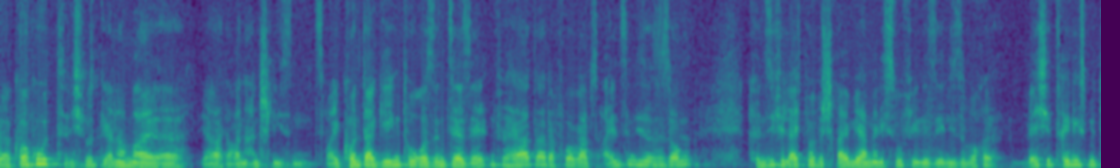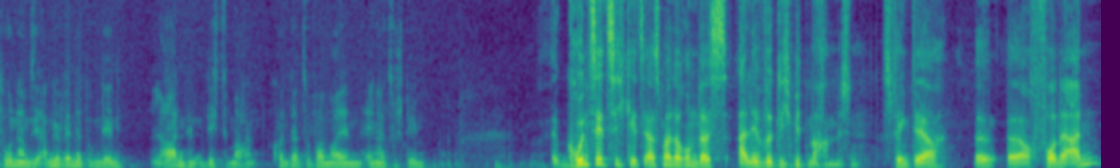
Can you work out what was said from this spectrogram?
Herr Korkut, ich würde gerne noch mal äh, ja, daran anschließen. Zwei Kontergegentore sind sehr selten für Hertha. Davor gab es eins in dieser Saison. Können Sie vielleicht mal beschreiben, wir haben ja nicht so viel gesehen diese Woche, welche Trainingsmethoden haben Sie angewendet, um den Laden hinten dicht zu machen, Konter zu vermeiden, enger zu stehen? Grundsätzlich geht es erstmal darum, dass alle wirklich mitmachen müssen. Es fängt ja äh, auch vorne an,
